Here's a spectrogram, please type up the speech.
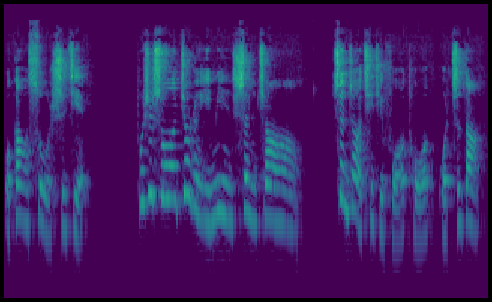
我告诉师姐，不是说救人一命胜造胜造七级佛陀。我知道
